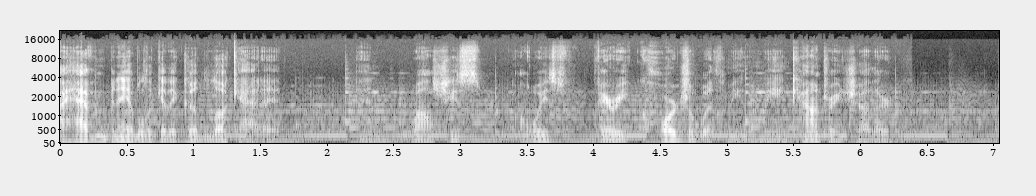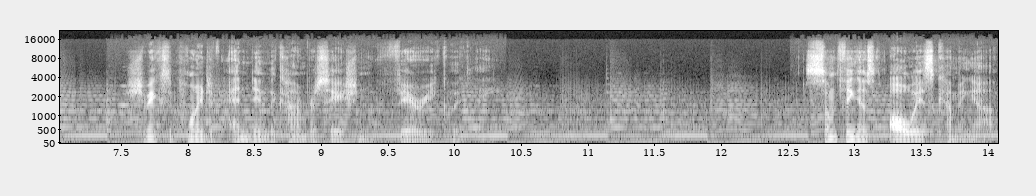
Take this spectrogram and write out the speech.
I haven't been able to get a good look at it, and while she's always very cordial with me when we encounter each other, she makes a point of ending the conversation very quickly. Something is always coming up,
